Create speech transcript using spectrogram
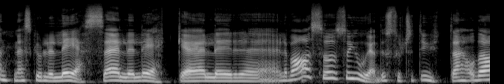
enten jeg skulle lese eller leke eller, eller hva, så, så gjorde jeg det stort sett ute. Og da,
